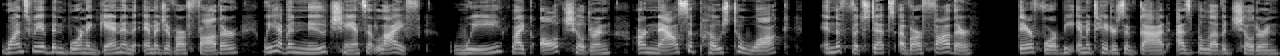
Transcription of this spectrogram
Once we have been born again in the image of our Father, we have a new chance at life. We, like all children, are now supposed to walk in the footsteps of our Father. Therefore, be imitators of God as beloved children.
